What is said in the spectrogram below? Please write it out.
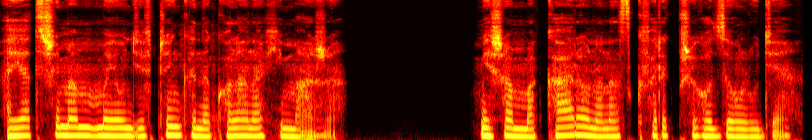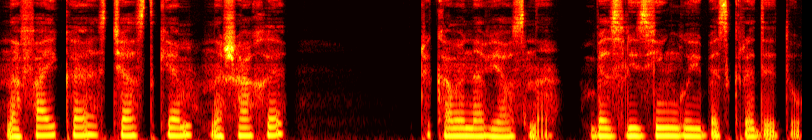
A ja trzymam moją dziewczynkę na kolanach i marzę. Mieszam makaron, a na skwerek przychodzą ludzie. Na fajkę z ciastkiem, na szachy. Czekamy na wiosnę, bez leasingu i bez kredytu.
